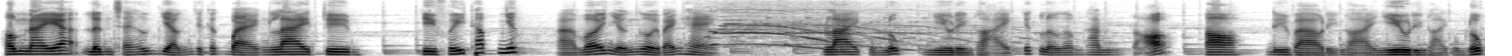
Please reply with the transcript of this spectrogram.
Hôm nay á, Linh sẽ hướng dẫn cho các bạn livestream chi phí thấp nhất à, với những người bán hàng. Live cùng lúc nhiều điện thoại, chất lượng âm thanh rõ, to, đi vào điện thoại nhiều điện thoại cùng lúc.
